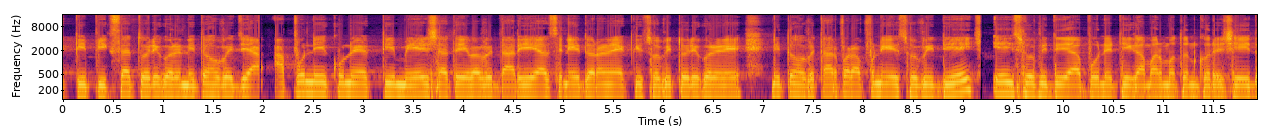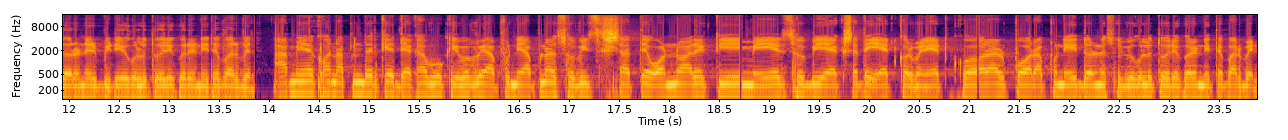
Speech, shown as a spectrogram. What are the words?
একটি পিকচার তৈরি করে নিতে হবে যে আপনি কোনো একটি মেয়ের সাথে এভাবে দাঁড়িয়ে আছেন, এই ধরনের একটি ছবি তৈরি করে নিতে হবে। তারপর আপনি এই ছবি দিয়েই এই ছবি দিয়ে আপনি ঠিক আমার মতন করে সেই ধরনের ভিডিওগুলো তৈরি করে নিতে পারবেন। আমি এখন আপনাদেরকে দেখাবো কীভাবে আপনি আপনার ছবির সাথে অন্য আরেকটি মেয়ের ছবি একসাথে অ্যাড করবেন। অ্যাড করার পর আপনি এই ধরনের ছবিগুলো তৈরি করে নিতে পারবেন।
